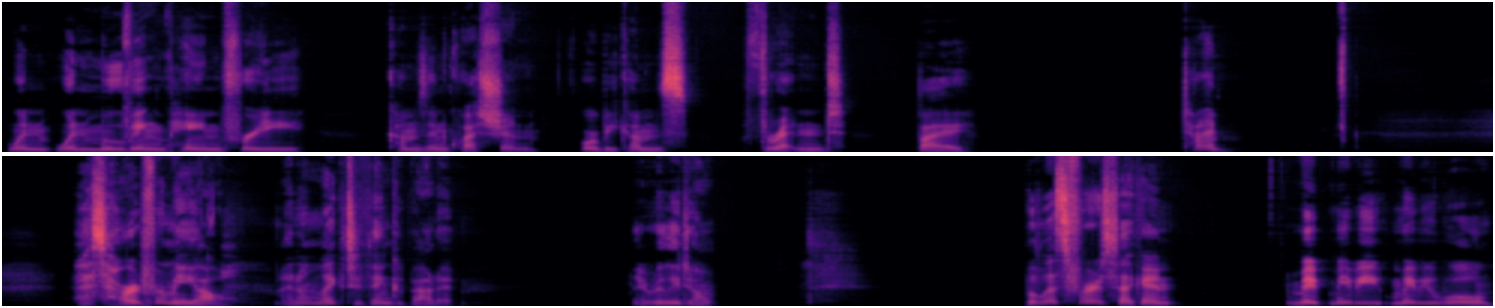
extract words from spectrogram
when when moving pain free comes in question or becomes threatened by time. That's hard for me, y'all. I don't like to think about it. I really don't. But let's for a second, maybe maybe we'll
